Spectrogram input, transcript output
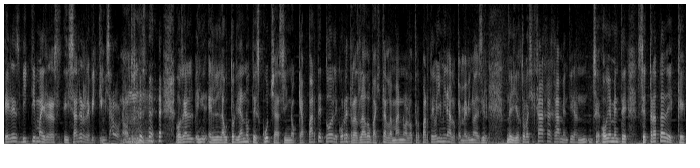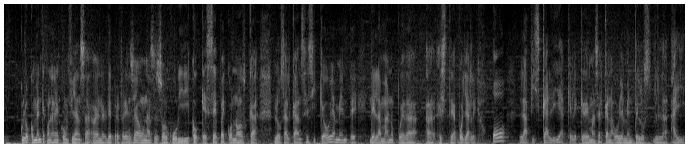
eres víctima y, sales revictimizado, ¿no? Entonces, o sea, el- el- la autoridad no te escucha, sino que aparte todo le corre traslado, bajita la mano a la otra parte, oye, mira lo que me vino a decir, y el otro va a decir, ja, ja, ja, mentira. Se- obviamente, se trata de que lo comente con alguien de confianza, de preferencia un asesor jurídico que sepa y conozca los alcances y que obviamente de la mano pueda a- este, apoyarle. O la fiscalía que le quede más cercana, obviamente los la- hay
